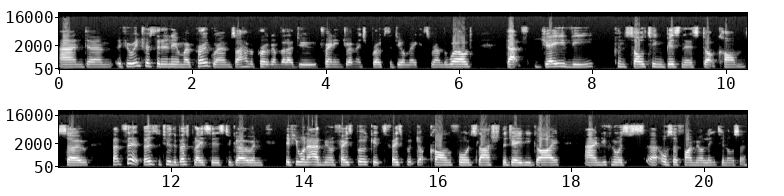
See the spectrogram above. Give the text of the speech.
And um, if you're interested in any of my programs, I have a program that I do training joint venture brokers and deal makers around the world. That's jvconsultingbusiness.com. So that's it. Those are two of the best places to go. And if you want to add me on Facebook, it's facebook.com forward slash the JV guy. And you can always uh, also find me on LinkedIn also.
